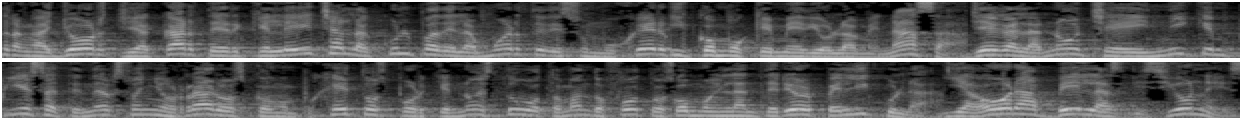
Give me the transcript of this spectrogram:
encuentran a George y a Carter que le echa la culpa de la muerte de su mujer y como que medio lo amenaza. Llega la noche y Nick empieza a tener sueños raros con objetos porque no estuvo tomando fotos como en la anterior película y ahora ve las visiones.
